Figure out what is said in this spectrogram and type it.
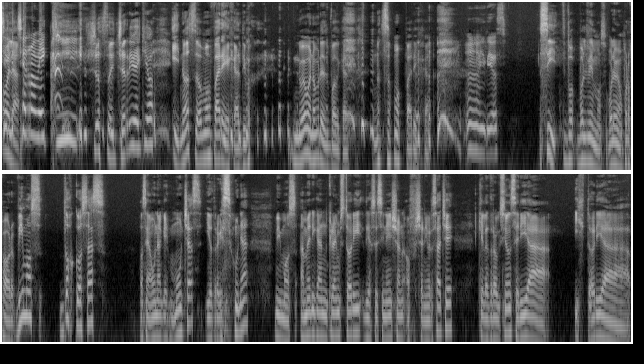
Hola, Cherro Becky. yo soy Cherry Vecchio y no somos pareja. Tipo, nuevo nombre del podcast. No somos pareja. Ay, Dios. Sí, vo- volvemos, volvemos, por favor. Vimos dos cosas, o sea, una que es muchas y otra que es una. Vimos American Crime Story, The Assassination of Gianni Versace, que la traducción sería Historia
